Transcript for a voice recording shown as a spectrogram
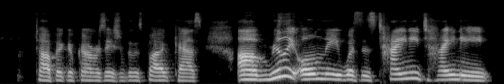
topic of conversation for this podcast, um, really only was this tiny, tiny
